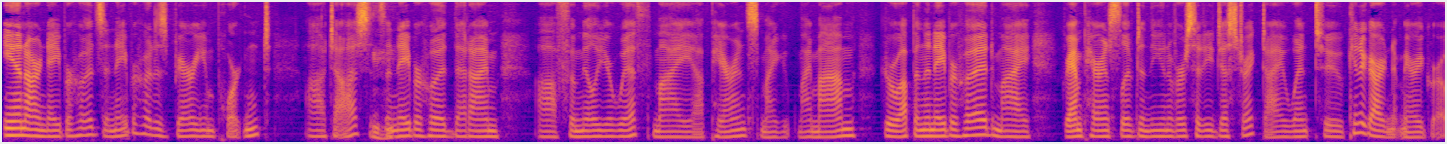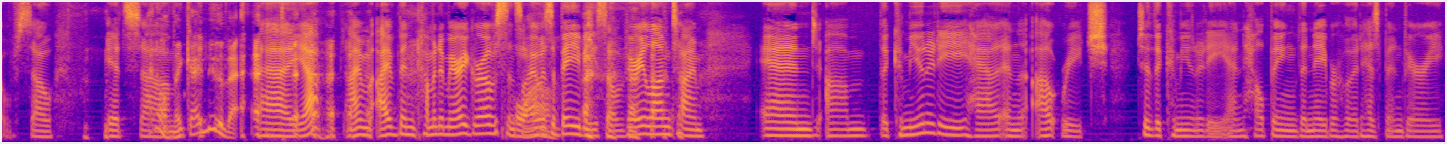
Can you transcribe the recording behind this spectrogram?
in our neighborhoods. A neighborhood is very important uh, to us. It's mm-hmm. a neighborhood that I'm uh, familiar with. My uh, parents, my my mom grew up in the neighborhood. My grandparents lived in the University District. I went to kindergarten at Marygrove, so it's. Um, I don't um, think I knew that. uh, yeah, I'm. I've been coming to Marygrove since wow. I was a baby, so a very long time and um, the community has and the outreach to the community and helping the neighborhood has been very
